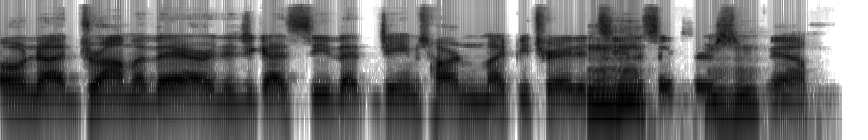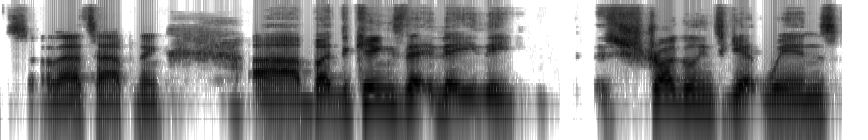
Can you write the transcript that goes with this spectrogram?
own uh, drama there. Did you guys see that James Harden might be traded mm-hmm. to the Sixers? Mm-hmm. Yeah, so that's happening. Uh, but the Kings, they, they they struggling to get wins.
